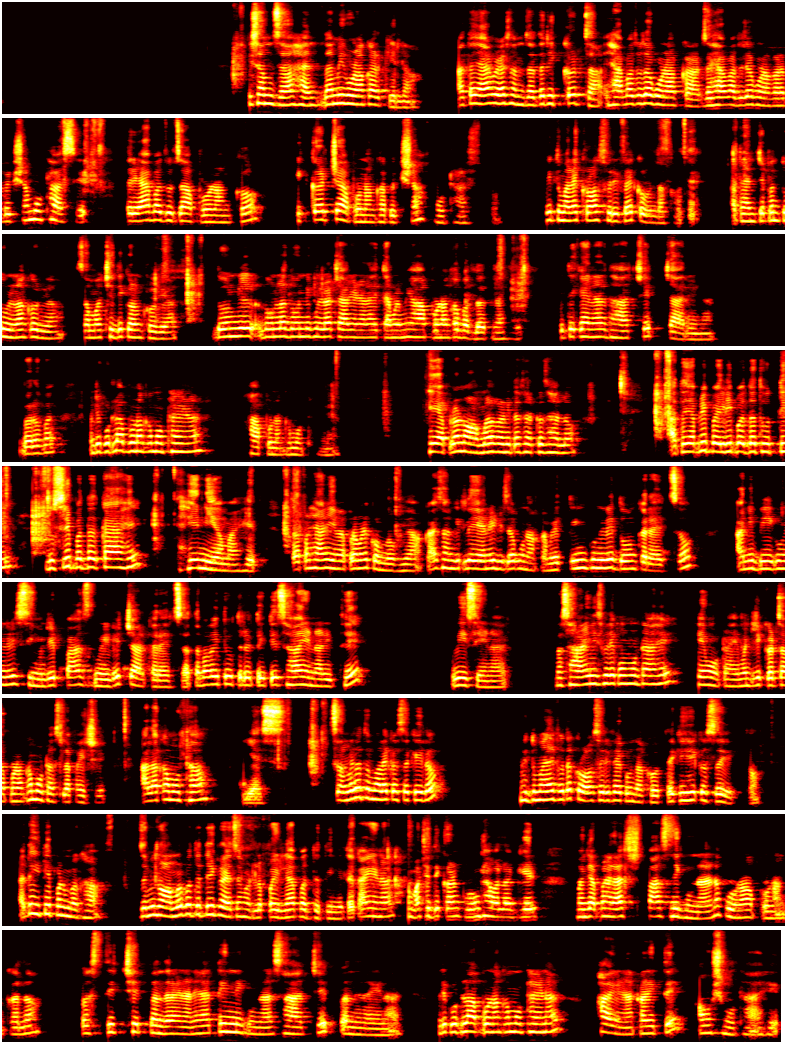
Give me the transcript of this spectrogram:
की समजा ह्यांचा मी गुणाकार केला. आता या वेळेला समजा तर इकडचा ह्या बाजूचा गुणाकार जर ह्या बाजूच्या गुणाकारापेक्षा मोठा असेल तर या बाजूचा अपूर्णांक इकडच्या अपूर्णांकापेक्षा मोठा असतो. मी तुम्हाला क्रॉस व्हेरीफाय करून दाखवते. आता यांची पण तुलना करूया. समच्छेदीकरण करूया. दोन दोनला दोन गुणला चार येणार आहे त्यामुळे मी हा अपूर्णांक बदलत नाही. इथे काय येणार? दहा छेद चार येणार. बरोबर? म्हणजे कुठला अपूर्णांक मोठा येणार? हा अपूर्णांक मोठा येणार. हे आपलं नॉर्मल गणितासारखं झालं. आता ही आपली पहिली पद्धत होती. दुसरी पद्धत काय आहे? हे नियम आहेत. तर आपण ह्या नियमाप्रमाणे करून बघूया. काय सांगितलं? याने डीचा गुणाकार म्हणजे तीन गुणिले दोन करायचं. आणि बी गुणिले सी म्हणजे पाच गुणिले चार करायचं. आता बघा इथे उत्तर येतं इथे सहा येणार इथे वीस येणार. मग सहा आणि वीसमध्ये कोण मोठा आहे? हे मोठं आहे. म्हणजे इकडचा अपूर्णांक मोठा असला पाहिजे. आला का मोठा? येस समजा तुम्हाला कसं केलं? मी तुम्हाला फक्त क्रॉस व्हेरीफाय करून दाखवते की हे कसं येतं. आता इथे पण बघा. जर मी नॉर्मल पद्धतीने करायचं म्हटलं पहिल्या पद्धतीने तर काय येणार? समाच्छेदीकरण करून घ्यावं लागेल. म्हणजे आपण ह्याला पाच निघणार ना पूर्ण अपूर्णांकाला पस्तीस छेद पंधरा येणार ह्या तीन निघणार. सहा छेद पंधरा येणार. म्हणजे कुठला अपूर्णांक मोठा येणार? हा येणार कारण इथे अंश मोठा आहे.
